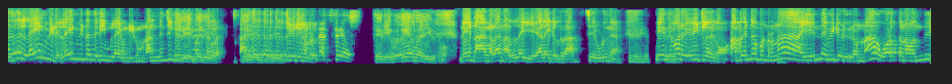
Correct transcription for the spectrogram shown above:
அது லைன் வீடு. லைன் வீடுனா தெரியுமில்ல இவங்களுக்கு. நான் தெரியல அடுத்தடுத்து வீடுகள் இருக்கும். சரி ஒரே மாதிரி இருக்கும். டேய் நாங்கெல்லாம் நல்ல ஏழைகள்ரா. சரி விடுங்க. இந்த மாதிரி வீட்டுல இருக்கோம். அப்ப என்ன பண்றோம்னா என்ன வீடியோ எடுக்கிறோம்னா ஒருத்தனை வந்து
